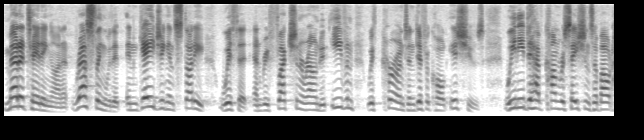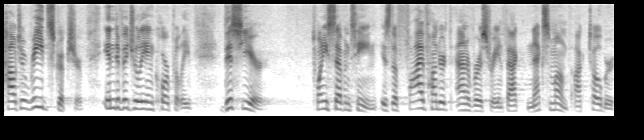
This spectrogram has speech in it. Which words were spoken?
meditating on it, wrestling with it, engaging in study with it, and reflection around it, even with current and difficult issues. We need to have conversations about how to read Scripture, individually and corporately. This year, 2017 is the 500th anniversary. In fact, next month, October,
